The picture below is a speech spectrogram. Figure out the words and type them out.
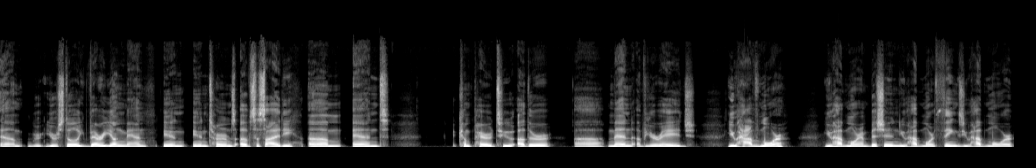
Um, you're, still a very young man in in terms of society, um, and compared to other uh, men of your age, you have more. You have more ambition. You have more things. You have more.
